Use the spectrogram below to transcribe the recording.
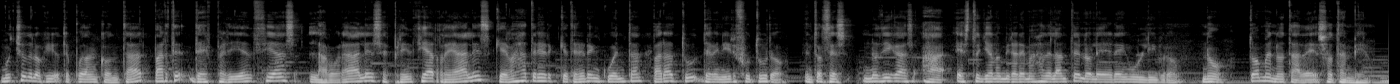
Mucho de lo que ellos te puedan contar parte de experiencias laborales, experiencias reales que vas a tener que tener en cuenta para tu devenir futuro. Entonces, no digas, ah, esto ya lo miraré más adelante, lo leeré en un libro. No, toma nota de eso también.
